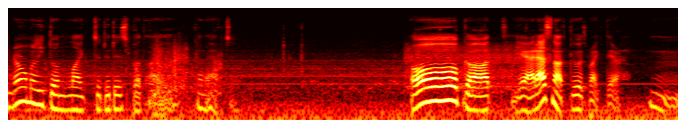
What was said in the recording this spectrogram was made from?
I normally don't like to do this, but I kinda have to. Oh god, yeah, that's not good right there. Hmm.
